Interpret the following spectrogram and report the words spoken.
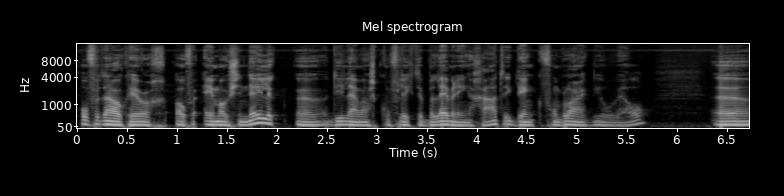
of het nou ook heel erg over emotionele eh, dilemma's, conflicten, belemmeringen gaat. Ik denk voor een belangrijk deel wel. Eh,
